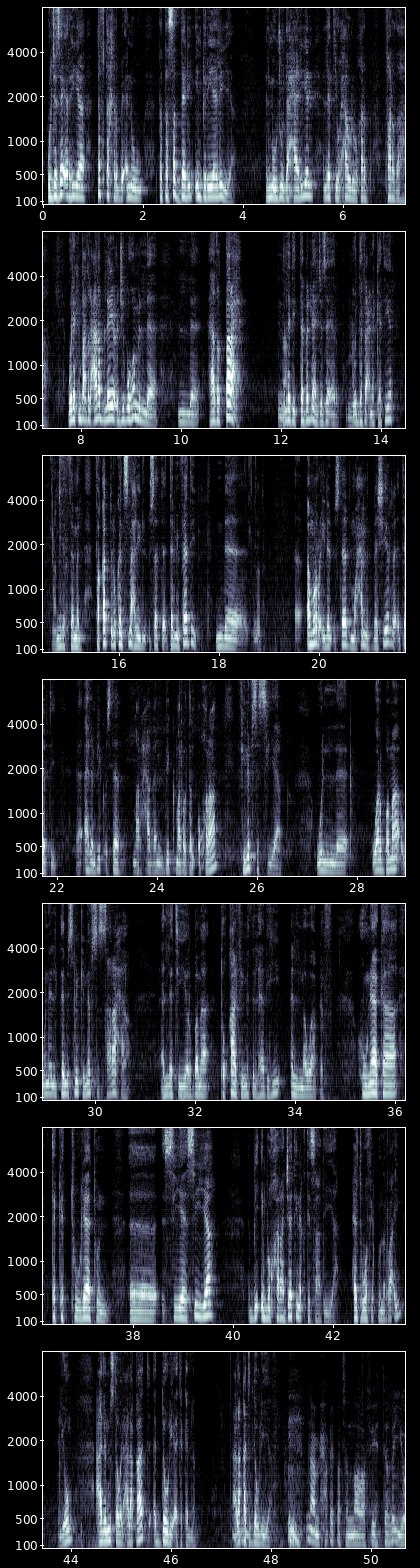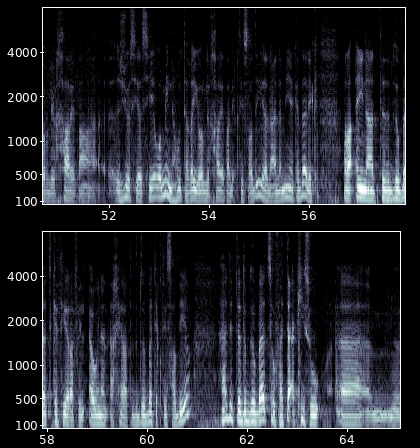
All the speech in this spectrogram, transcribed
والجزائر هي تفتخر بأنه تتصدى للإمبريالية الموجودة حاليا التي يحاول الغرب فرضها. ولكن بعض العرب لا يعجبهم ال ال هذا الطرح نعم. الذي تبناه الجزائر نعم. ودفعنا كثير نعم. من الثمن فقط لو كان تسمح لي الأستاذ تميم فادي أمر إلى الأستاذ محمد بشير تبتي أهلا بك أستاذ مرحبا بك مرة أخرى في نفس السياق وال وربما ونلتمس منك نفس الصراحة التي ربما تقال في مثل هذه المواقف هناك تكتلات سياسية بمخرجات اقتصادية. هل توافقون الرأي اليوم؟ على مستوى العلاقات الدولي أتكلم. العلاقات الدولية. نعم حقيقة نرى فيه تغير للخارطة الجيوسياسية ومنه تغير للخارطة الاقتصادية العالمية. كذلك رأينا تذبذبات كثيرة في الآونة الأخيرة تذبذبات اقتصادية. هذه التذبذبات سوف تعكس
